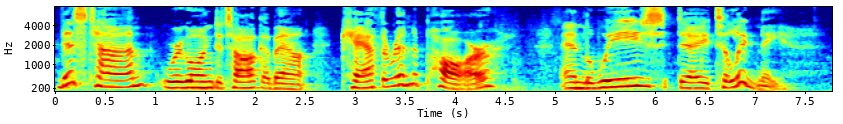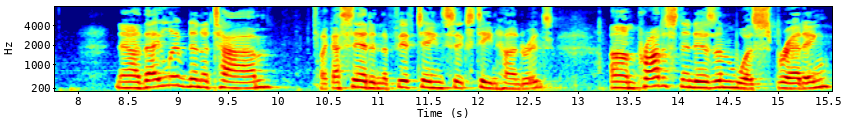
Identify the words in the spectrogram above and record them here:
This time, we're going to talk about Catherine Parr, and Louise de Teligny. Now, they lived in a time, like I said, in the 15, 1600s. Um, Protestantism was spreading.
